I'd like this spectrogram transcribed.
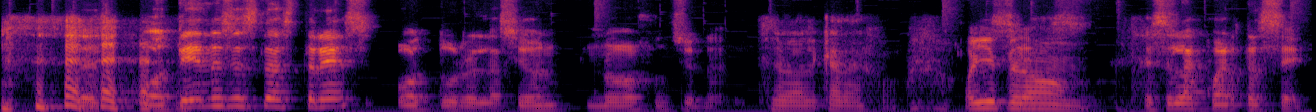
o tienes estas tres o tu relación no va a funcionar. Se va al carajo. Oye, pero... Esa es la cuarta C.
